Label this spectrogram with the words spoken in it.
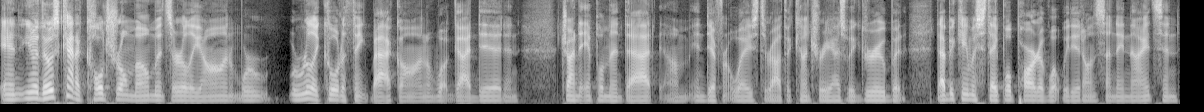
And, you know, those kind of cultural moments early on were, were really cool to think back on and what God did and trying to implement that um, in different ways throughout the country as we grew. But that became a staple part of what we did on Sunday nights. And,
